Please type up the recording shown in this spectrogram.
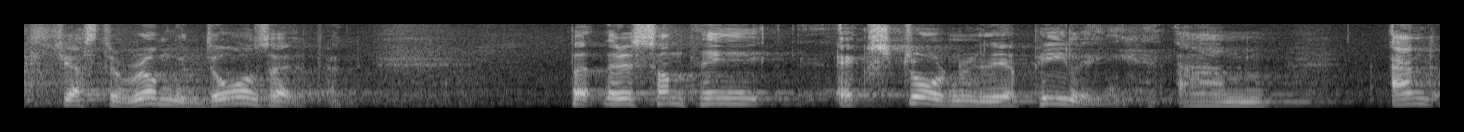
it's just a room with doors open. But there's something extraordinarily appealing. Um, and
